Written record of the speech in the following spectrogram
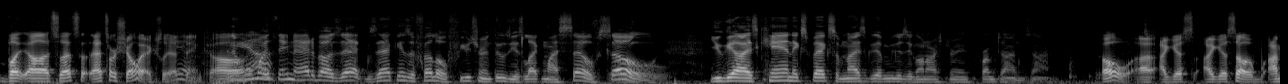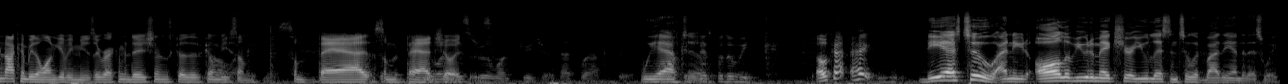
But uh, so that's that's our show actually. I Yeah. think. and Uh, then one more thing to add about Zach. Zach is a fellow future enthusiast like myself. So Go. you guys can expect some nice, good music on our stream from time to time. oh, uh, I guess I guess so. I'm not gonna be the one giving music recommendations because it's gonna Oh be my some goodness. some bad some bad everyone in this choices. room on future. That's what I have to do. We have Bucket to. list for the week. Okay. Hey. DS2, I need all of you to make sure you listen to it by the end of this week.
